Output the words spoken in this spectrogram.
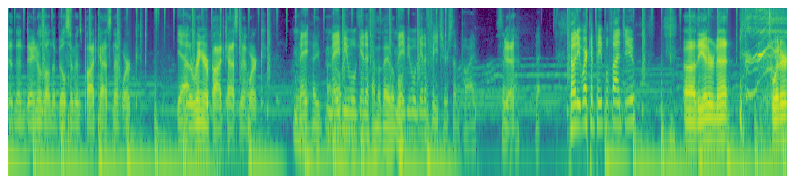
And then Daniel's on the Bill Simmons Podcast Network, Yeah, the Ringer Podcast Network. may, Hey, by all maybe we'll get a f- I'm available. maybe we'll get a feature sometime. sometime. Yeah. But Cody, where can people find you? Uh, the internet, Twitter.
